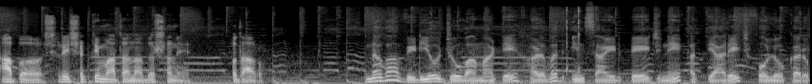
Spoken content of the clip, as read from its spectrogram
આપ શ્રી શક્તિ માતાના દર્શને પધારો. નવા વિડિયો જોવા માટે હળવદ ઇનસાઇડ પેજને અત્યારે જ ફોલો કરો.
